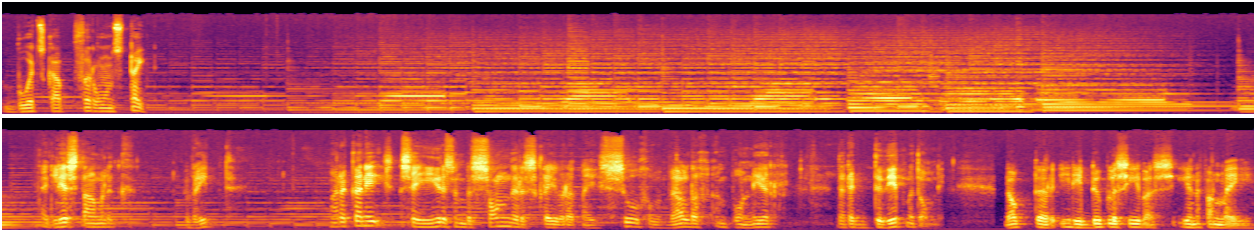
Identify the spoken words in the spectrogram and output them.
boodskap vir ons tyd. Lees tamelik wyd, maar ek kan nie sê hier is 'n besondere skrywer wat my so geweldig imponeer dat ek dweep met hom nie. Dr. Edi Du Plessis was een van my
